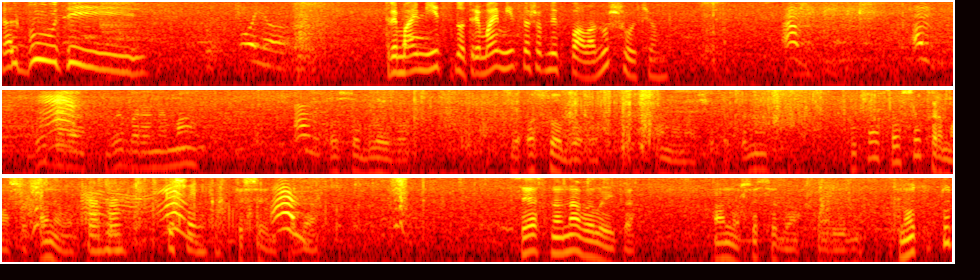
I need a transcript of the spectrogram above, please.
Альбузі. Поло. Тримай міцно, тримай міцно, щоб не впала. Ну що тьом? Ам. Ам. Вибора, вибора нема Ам. особливо. Чи особого. А ну наші такі. Получається, ось кармашок, поняла? Ага. Кишенька. Кишенька, так. Да. Це основна велика. А ну, що сюди полізе. Ну тут,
